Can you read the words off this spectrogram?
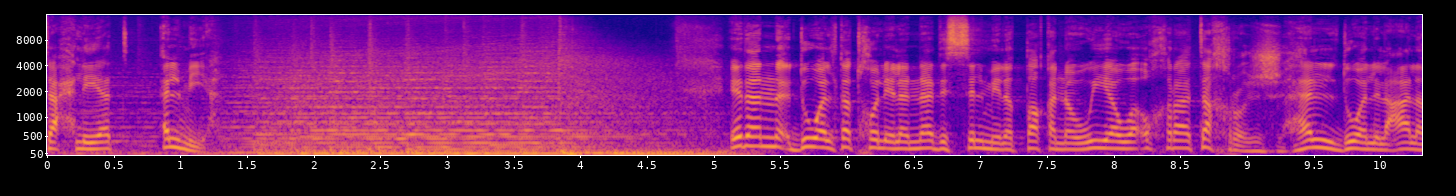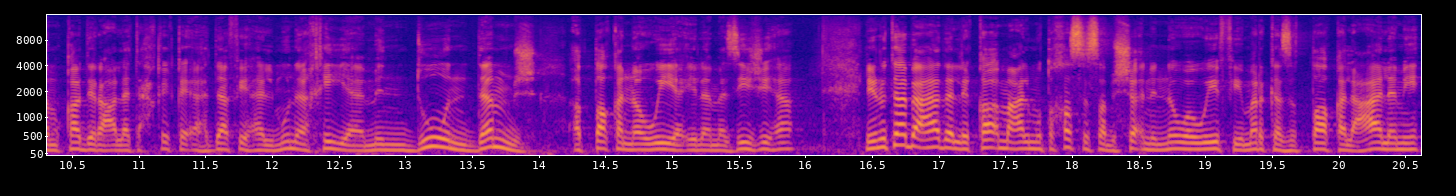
تحلية المياه. إذا دول تدخل إلى النادي السلمي للطاقة النووية وأخرى تخرج، هل دول العالم قادرة على تحقيق أهدافها المناخية من دون دمج الطاقة النووية إلى مزيجها؟ لنتابع هذا اللقاء مع المتخصصة بالشأن النووي في مركز الطاقة العالمي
